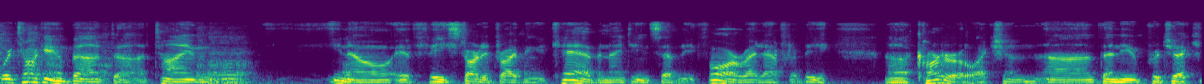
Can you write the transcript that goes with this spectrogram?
we're talking about uh, a time, you know, if he started driving a cab in 1974, right after the uh, Carter election, uh, then you project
